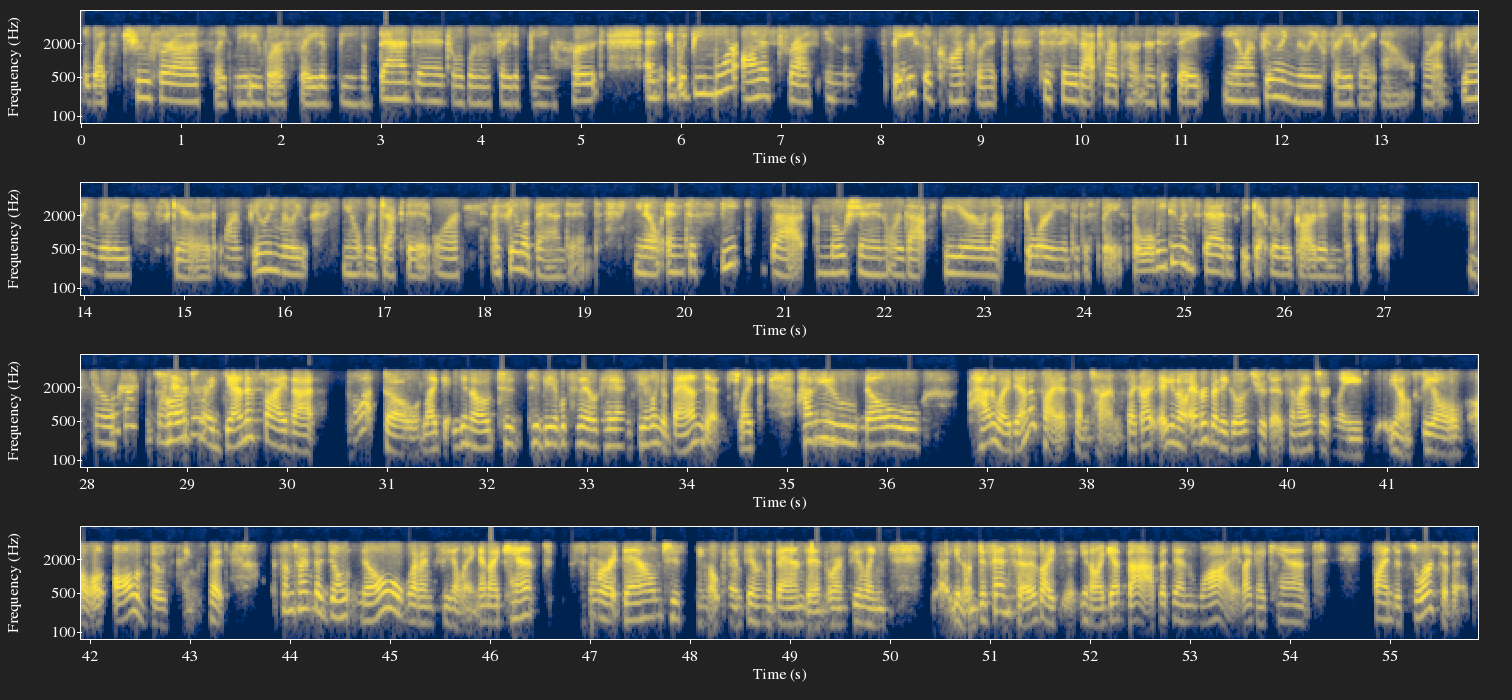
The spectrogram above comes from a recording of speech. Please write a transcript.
what's true for us, like maybe we're afraid of being abandoned or we're afraid of being hurt. And it would be more honest for us in the space of conflict to say that to our partner to say, you know, I'm feeling really afraid right now, or I'm feeling really scared, or I'm feeling really, you know, rejected, or I feel abandoned, you know, and to speak that emotion or that fear or that story into the space. But what we do instead is we get really guarded and defensive. So it's hard to identify that thought though like you know to to be able to say okay i'm feeling abandoned like how do mm-hmm. you know how to identify it sometimes. Like i you know everybody goes through this and i certainly you know feel all, all of those things but sometimes i don't know what i'm feeling and i can't simmer it down to saying okay i'm feeling abandoned or i'm feeling you know defensive i you know i get that but then why? Like i can't find the source of it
